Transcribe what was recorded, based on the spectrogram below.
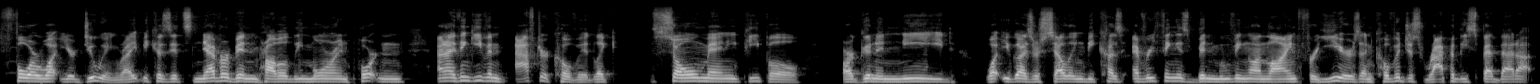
for what you're doing, right? Because it's never been probably more important. And I think even after COVID, like so many people are going to need what you guys are selling because everything has been moving online for years and COVID just rapidly sped that up.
